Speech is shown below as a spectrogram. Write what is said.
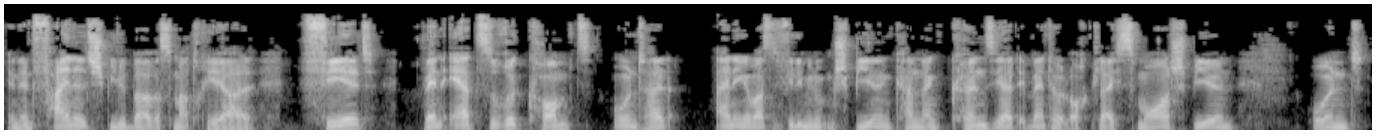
in den Finals spielbares Material fehlt. Wenn er zurückkommt und halt einigermaßen viele Minuten spielen kann, dann können sie halt eventuell auch gleich Small spielen. Und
